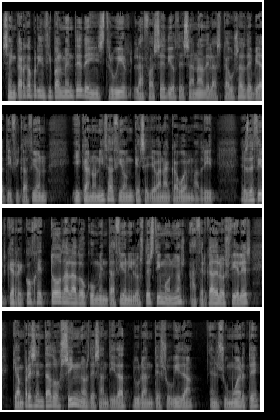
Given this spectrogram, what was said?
se encarga principalmente de instruir la fase diocesana de las causas de beatificación y canonización que se llevan a cabo en Madrid, es decir, que recoge toda la documentación y los testimonios acerca de los fieles que han presentado signos de santidad durante su vida, en su muerte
